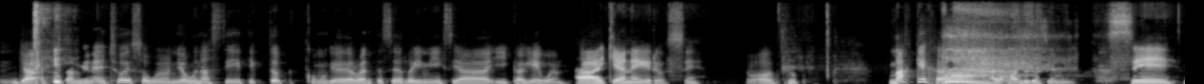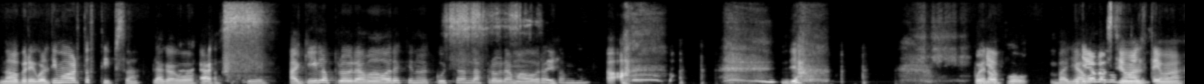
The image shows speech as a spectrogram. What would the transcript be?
Ya, es que también he hecho eso, weón, y aún así TikTok como que de repente se reinicia y cagué, weón. Ay, queda negro, sí. Oh, pero más quejas a las Ah, aplicaciones. sí, no, pero igual tengo hartos tips, ¿ah? La cagó. Así que aquí los programadores que nos escuchan, las programadoras Sí. también. Ah. ya. Bueno, Ya, po, vayamos ya pasemos al tema.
